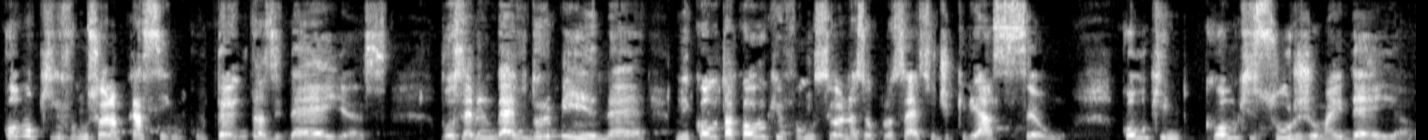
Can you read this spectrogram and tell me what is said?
Como que funciona? Porque assim, com tantas ideias, você não deve dormir, né? Me conta como que funciona seu processo de criação. Como que, como que surge uma ideia?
